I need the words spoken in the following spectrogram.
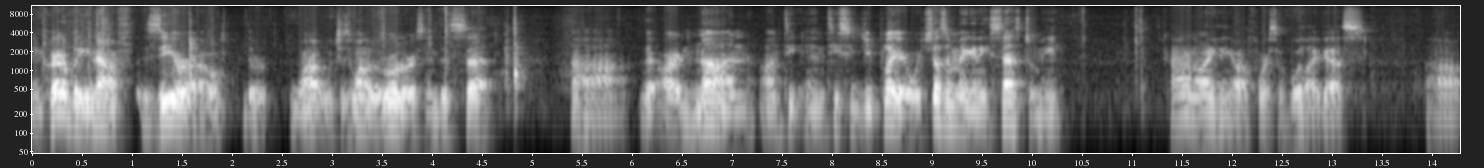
Incredibly enough, Zero, the one, which is one of the rulers in this set, uh, there are none on T in TCG Player, which doesn't make any sense to me. I don't know anything about Force of Will, I guess, uh,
